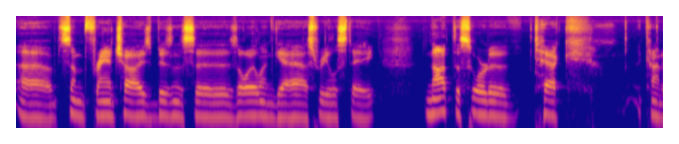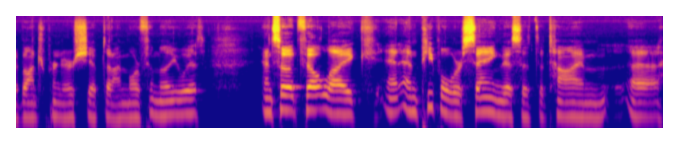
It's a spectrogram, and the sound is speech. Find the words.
Uh, some franchise businesses, oil and gas, real estate, not the sort of tech kind of entrepreneurship that I'm more familiar with. And so it felt like, and, and people were saying this at the time. Uh,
